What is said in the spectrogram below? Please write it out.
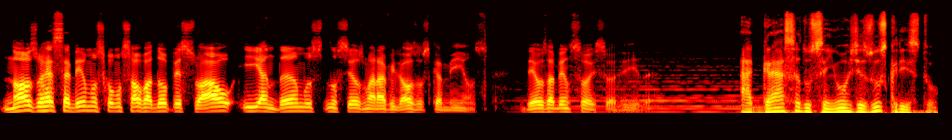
nós o recebemos como Salvador pessoal e andamos nos seus maravilhosos caminhos. Deus abençoe sua vida. A graça do Senhor Jesus Cristo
